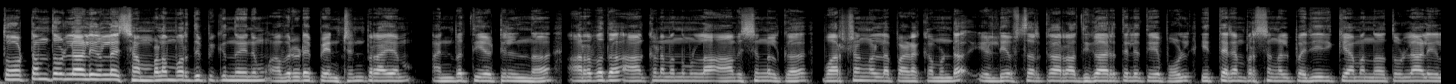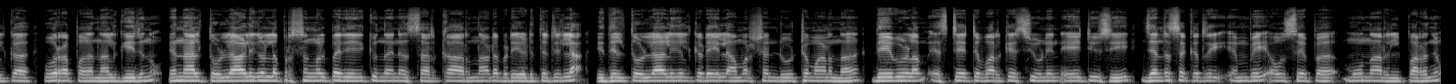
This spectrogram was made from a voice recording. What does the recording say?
തോട്ടം തൊഴിലാളികളുടെ ശമ്പളം വർദ്ധിപ്പിക്കുന്നതിനും അവരുടെ പെൻഷൻ പ്രായം അൻപത്തിയെട്ടിൽ നിന്ന് അറുപത് ആക്കണമെന്നുമുള്ള ആവശ്യങ്ങൾക്ക് വർഷങ്ങളുടെ പഴക്കമുണ്ട്. എൽ ഡി എഫ് സർക്കാർ അധികാരത്തിലെത്തിയപ്പോൾ ഇത്തരം പ്രശ്നങ്ങൾ പരിഹരിക്കാമെന്ന് തൊഴിലാളികൾക്ക് ഉറപ്പ് നൽകിയിരുന്നു. എന്നാൽ തൊഴിലാളികളുടെ പ്രശ്നങ്ങൾ പരിഹരിക്കുന്നതിന് സർക്കാർ നടപടിയെടുത്തിട്ടില്ല. ഇതിൽ തൊഴിലാളികൾക്കിടയിൽ അമർഷം രൂക്ഷമാണെന്ന് Devikulam estate workers union A general secretary M V Ouseph മൂന്നാറിൽ പറഞ്ഞു.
